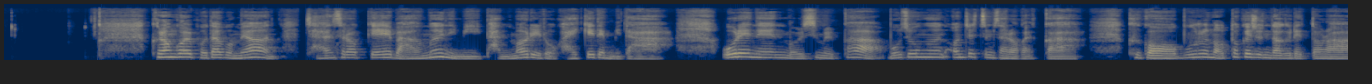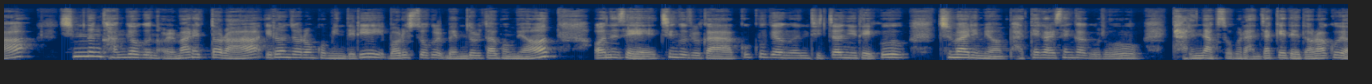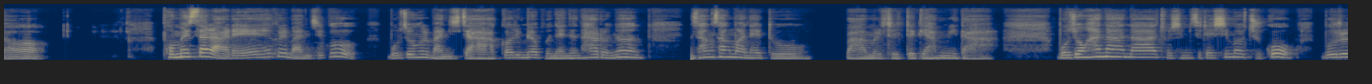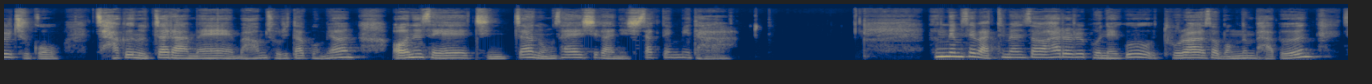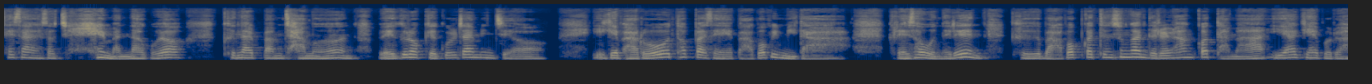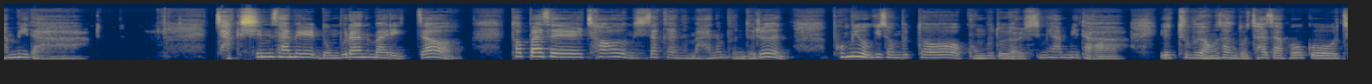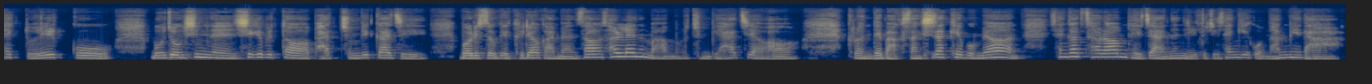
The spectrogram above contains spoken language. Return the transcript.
그런 걸 보다 보면 자연스럽게 마음은 이미 반머리로 가 있게 됩니다. 올해는 뭘 심을까? 모종은 언제쯤 사러 갈까? 그거 물은 어떻게 준다 그랬더라? 심는 간격은 얼마랬더라? 이런저런 고민들이 머릿속을 맴돌다 보면 어느새 친구들과 꽃구경은 뒷전이 되고 주말이면 밭에 갈 생각으로 다른 약속을 안 잡게 되더라고요. 봄 햇살 아래 흙을 만지고 모종을 만지작거리며 보내는 하루는 상상만 해도 마음을 들뜨게 합니다. 모종 하나하나 조심스레 심어주고 물을 주고 작은 웃자람에 마음 졸이다 보면 어느새 진짜 농사의 시간이 시작됩니다. 흙냄새 맡으면서 하루를 보내고 돌아와서 먹는 밥은 세상에서 제일 맛나고요. 그날 밤 잠은 왜 그렇게 꿀잠인지요. 이게 바로 텃밭의 마법입니다. 그래서 오늘은 그 마법 같은 순간들을 한껏 담아 이야기해 보려 합니다. 작심삼일 농부라는 말이 있죠. 텃밭을 처음 시작하는 많은 분들은 봄이 오기 전부터 공부도 열심히 합니다. 유튜브 영상도 찾아보고 책도 읽고 모종 심는 시기부터 밭 준비까지 머릿속에 그려가면서 설레는 마음으로 준비하지요. 그런데 막상 시작해보면 생각처럼 되지 않은 일들이 생기곤 합니다.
